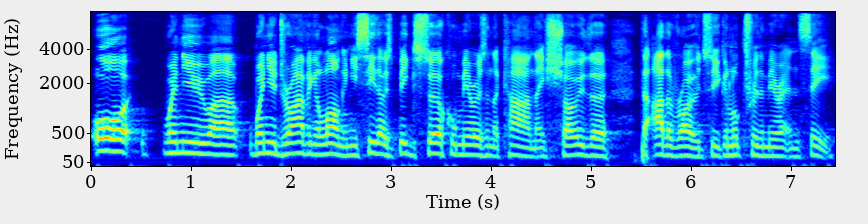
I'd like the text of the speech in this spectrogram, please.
Or when you uh, when you're driving along and you see those big circle mirrors in the car and they show the the other road so you can look through the mirror and see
